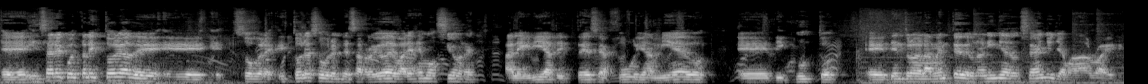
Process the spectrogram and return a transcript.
Eh, Inside cuenta la historia de eh, sobre historia sobre el desarrollo de varias emociones, alegría, tristeza, furia, miedo, eh, disgusto, eh, dentro de la mente de una niña de 11 años llamada Riley.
